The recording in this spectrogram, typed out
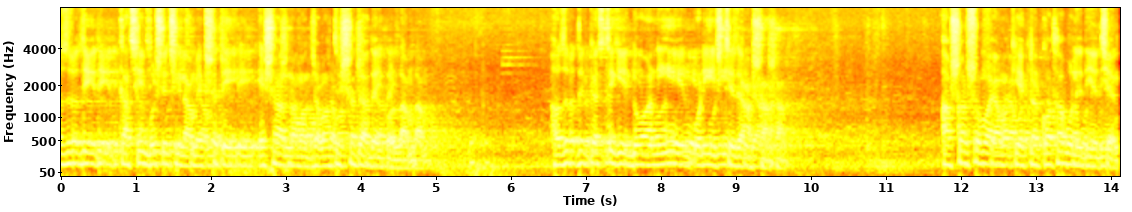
হজরতের কাছেই বসেছিলাম, একসাথে এশার নামাজ জামাতের সাথে আদায় করলাম। হজরতের কাছ থেকে দোয়া নিয়ে এরপরে স্টেজে আসা। আসার সময় আমাকে একটা কথা বলে দিয়েছেন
